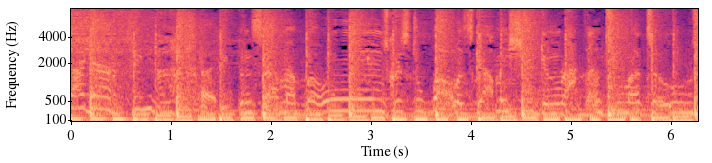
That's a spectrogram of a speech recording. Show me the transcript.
I got a fever deep inside my bones. Crystal ball has got me shaking right down to my toes.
